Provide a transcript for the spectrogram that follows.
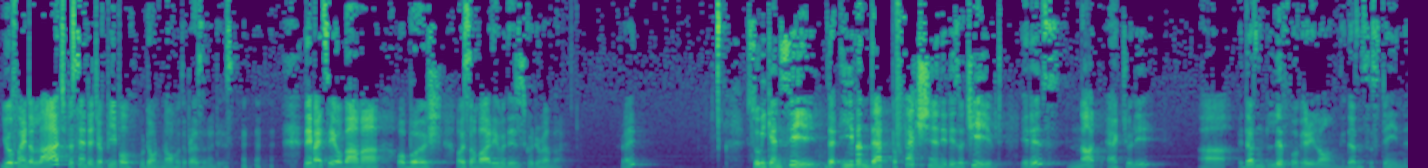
you'll find a large percentage of people who don't know who the President is. they might say Obama or Bush or somebody who they just could remember. Right? So we can see that even that perfection it is achieved, it is not actually, uh, it doesn't live for very long. It doesn't sustain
